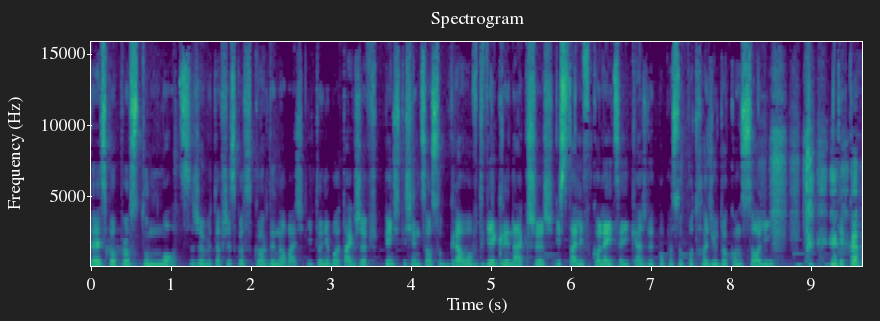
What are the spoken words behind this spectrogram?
to jest po prostu moc, żeby to wszystko skoordynować. I to nie było tak, że 5000 osób grało w dwie gry na krzyż i stali w kolejce i każdy po prostu podchodził do konsoli. Tylko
